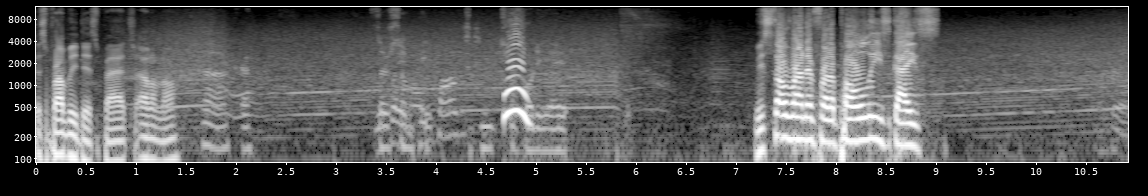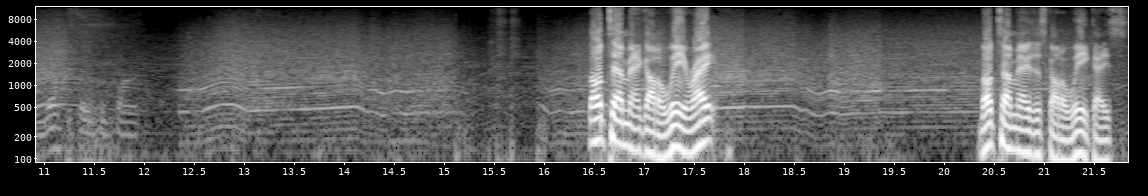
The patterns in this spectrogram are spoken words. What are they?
It's probably dispatch. I don't know. Oh, okay. There's There's some some ping pong. Woo! 48. We still running for the police, guys. Okay, left to play ping pong. Don't tell me I got away, right? Don't tell me I just got away, guys.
